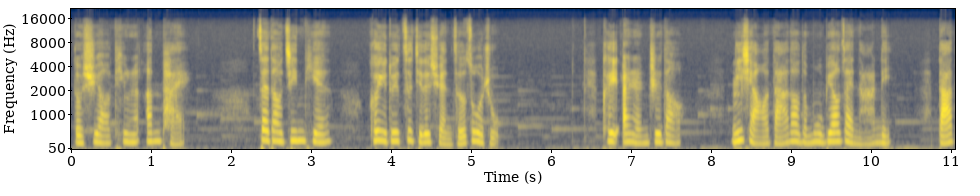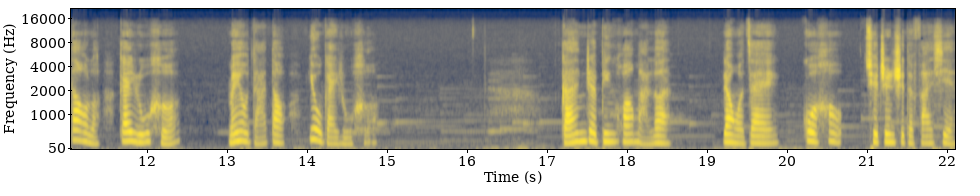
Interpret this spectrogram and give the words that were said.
都需要听人安排，再到今天可以对自己的选择做主，可以安然知道你想要达到的目标在哪里，达到了该如何，没有达到又该如何。感恩这兵荒马乱，让我在过后却真实的发现，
